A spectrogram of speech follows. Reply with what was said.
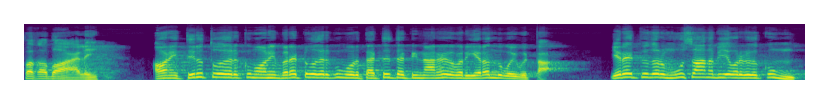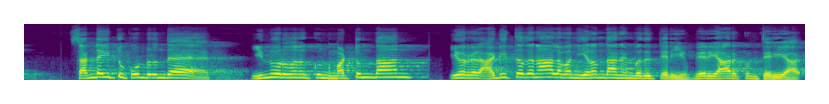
ஃபகபா அலை. அவனை திருத்துவதற்கும் அவனை விரட்டுவதற்கும் ஒரு தட்டு தட்டினார்கள் அவர் இறந்து போய்விட்டான் இறைத்துதர் மூசா நபி அவர்களுக்கும் சண்டையிட்டு கொண்டிருந்த இன்னொருவனுக்கும் மட்டும்தான் இவர்கள் அடித்ததனால் அவன் இறந்தான் என்பது தெரியும். வேறு யாருக்கும் தெரியாது.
